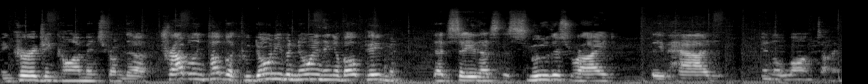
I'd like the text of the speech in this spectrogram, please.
encouraging comments from the traveling public who don't even know anything about pavement that say that's the smoothest ride they've had in a long time.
